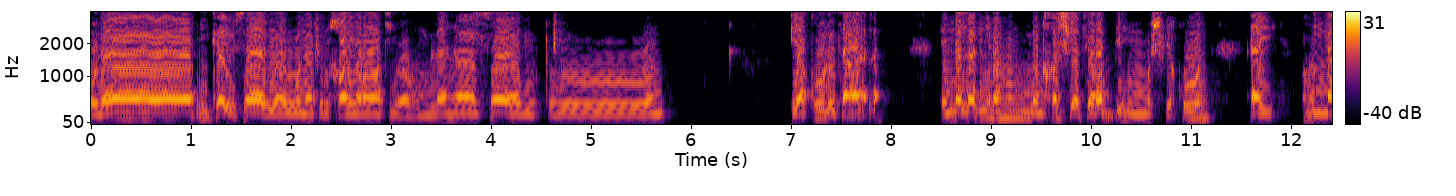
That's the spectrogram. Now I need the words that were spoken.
أولئك يسارعون في الخيرات وهم لها سابقون. يقول تعالى إن الذين هم من خشية ربهم مشفقون أي هم مع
